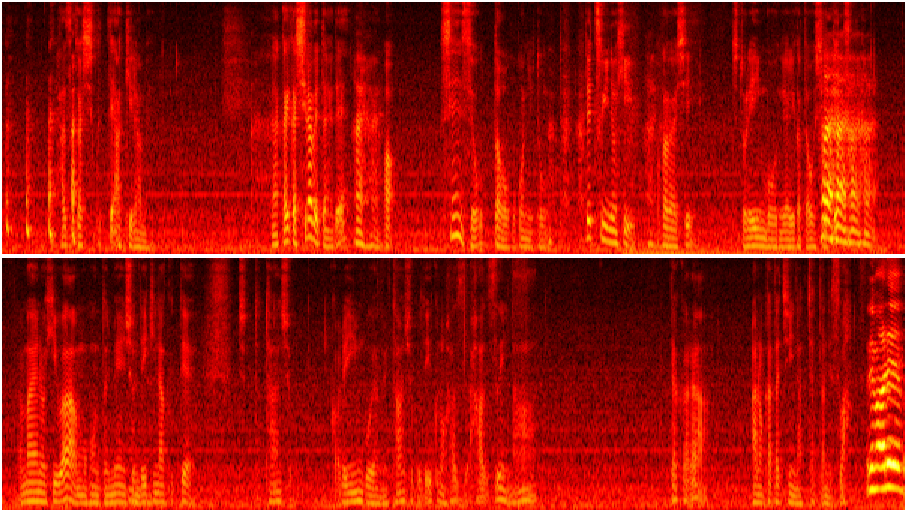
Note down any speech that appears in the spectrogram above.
恥ずかしくて諦め何回か調べたんやで。はいはい。あ先生おったわここにと思って。で次の日はい。若林ちょっとレインボーのやり方教えて。っつってはいはい。前の日はもう本当にメンションできなくて、ちょっと単色かレインボーやのに単色で行くのはずはずいな。だからあの形になっちゃったんですわ。でもあれ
